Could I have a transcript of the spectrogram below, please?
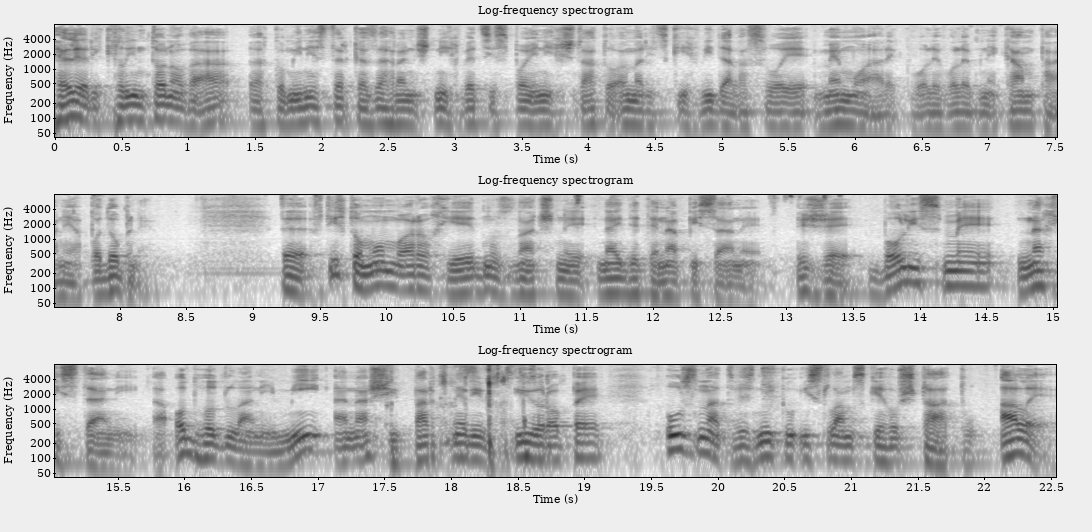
Hillary Clintonová ako ministerka zahraničných vecí Spojených štátov amerických vydala svoje memoáre kvôli volebnej kampáne a podobne. E, v týchto memoároch je jednoznačne, nájdete napísané, že boli sme nachystaní a odhodlaní my a naši partneri v Európe uznať vzniku islamského štátu. Ale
